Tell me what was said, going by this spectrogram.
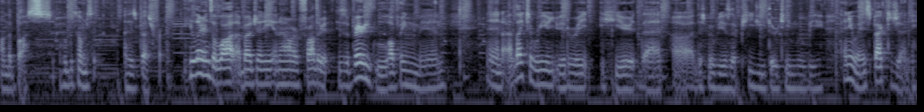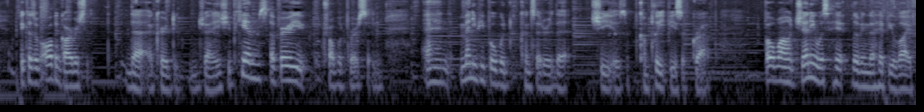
on the bus, who becomes his best friend. He learns a lot about Jenny and how her father is a very loving man. And I'd like to reiterate here that uh, this movie is a PG 13 movie. Anyways, back to Jenny. Because of all the garbage that occurred to Jenny, she becomes a very troubled person. And many people would consider that she is a complete piece of crap. But while Jenny was living the hippie life,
